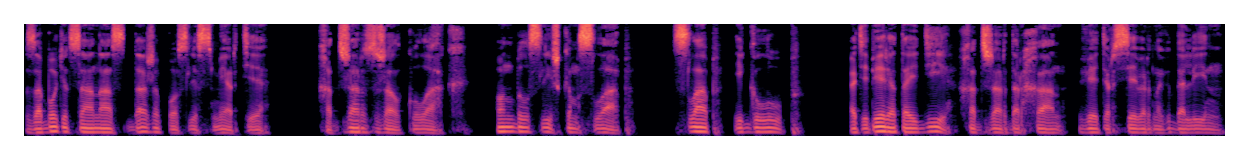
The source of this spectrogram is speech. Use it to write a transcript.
заботится о нас даже после смерти. Хаджар сжал кулак. Он был слишком слаб. Слаб и глуп. А теперь отойди, Хаджар Дархан, ветер северных долин.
